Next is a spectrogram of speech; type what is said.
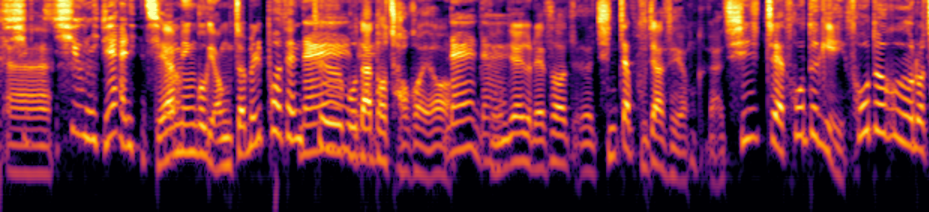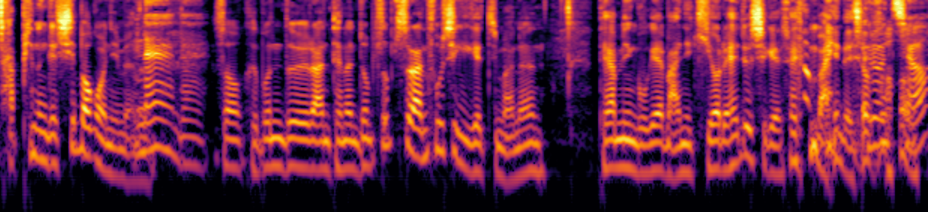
쉬- 아, 쉬운 일이 아니죠. 대한민국 0.1%보다 네, 더 적어요. 네, 네. 굉장히 그래서 진짜 부자세요. 그러니까 실제 소득이 소득으로 잡히는 게 10억 원이면 네, 네. 그래서 그분들한테는 좀 씁쓸한 소식이겠지만은 대한민국에 많이 기여를 해주시게 세금 많이 내셔서 그렇죠.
